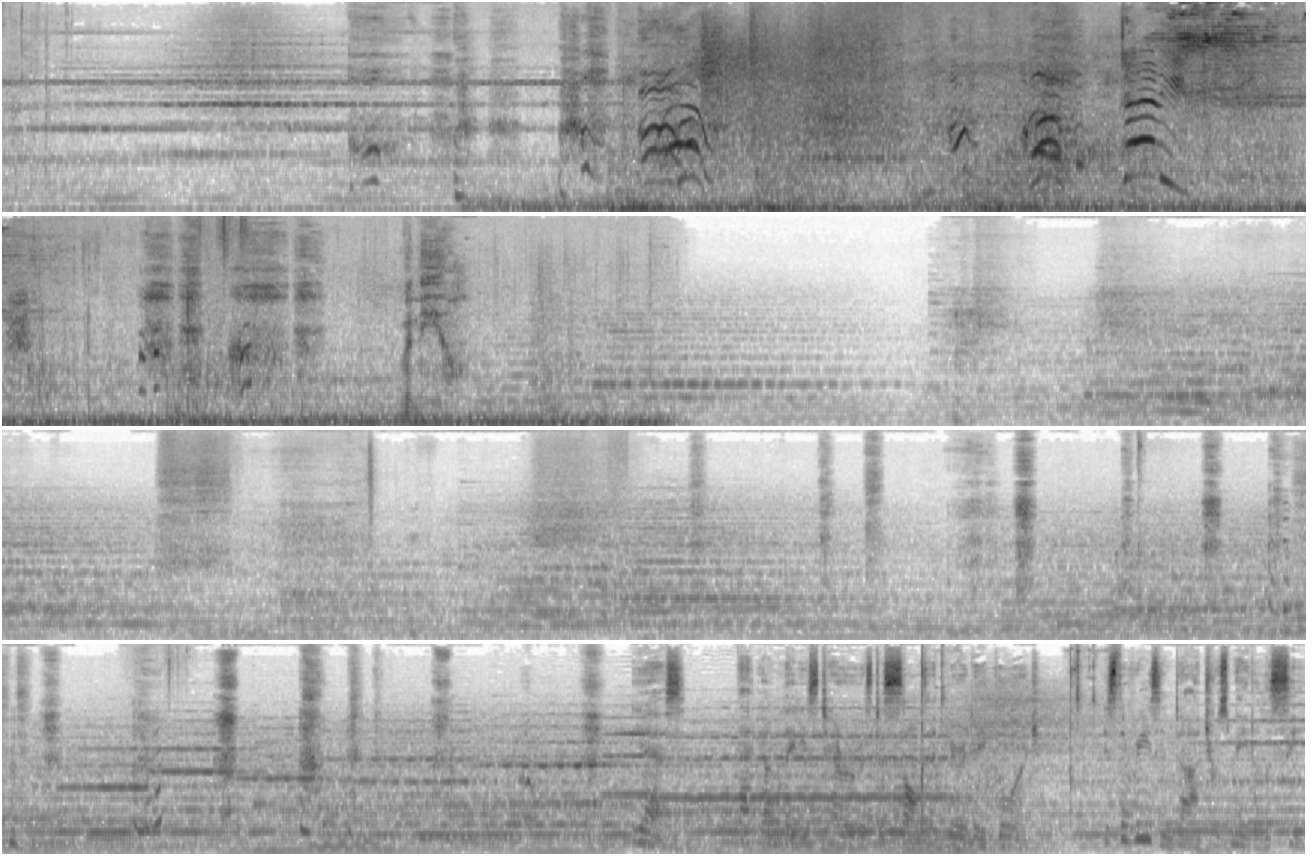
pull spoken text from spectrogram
Oh. Assault Gorge is the reason Dajh was made a l'Cie.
